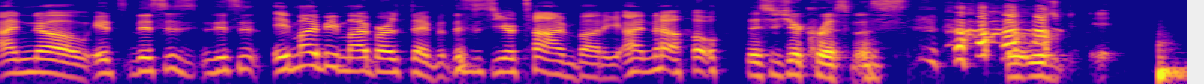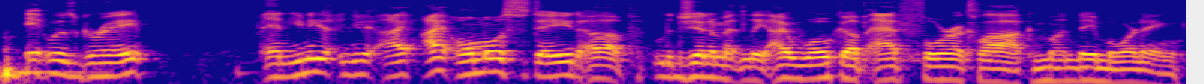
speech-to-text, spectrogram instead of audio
I know it's this is this is it might be my birthday, but this is your time, buddy. I know. This is your Christmas. It was it, it was great. And you need, you I, I almost stayed up legitimately. I woke up at four o'clock Monday morning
